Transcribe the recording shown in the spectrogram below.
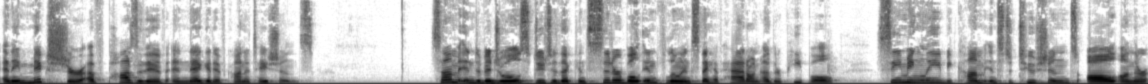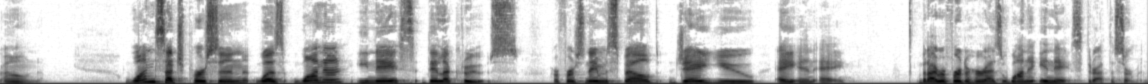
and a mixture of positive and negative connotations. Some individuals, due to the considerable influence they have had on other people, seemingly become institutions all on their own. One such person was Juana Inés de la Cruz. Her first name is spelled J U A N A, but I refer to her as Juana Inés throughout the sermon.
